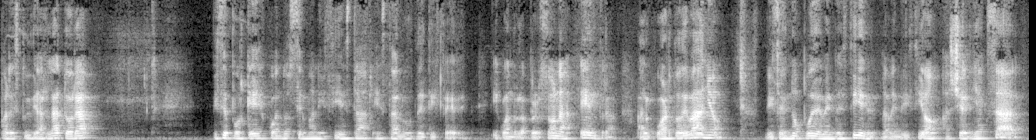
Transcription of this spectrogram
para estudiar la Torah. Dice, porque es cuando se manifiesta esta luz de Tiferet. Y cuando la persona entra al cuarto de baño, Dice, no puede bendecir la bendición Asher Yaxar, es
